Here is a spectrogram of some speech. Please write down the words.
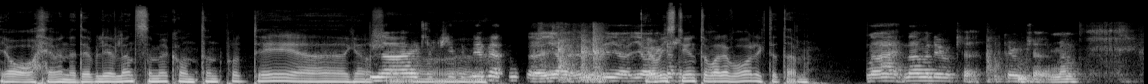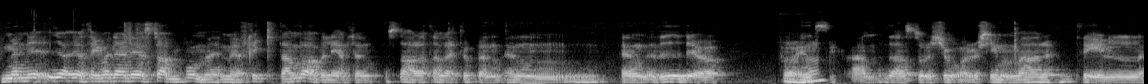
Ja, jag vet inte. Det blev väl inte så mycket content på det kanske. Nej, kanske- jag vet inte. Jag, jag, jag, Jag visste ju inte vad det var riktigt där. Nej, nej men det är okej. Det är okej. Men, men jag, jag tänker det, det jag störde på med, med fliktan var väl egentligen snarare att han lagt upp en, en, en video på Mhm. Instagram där han står och tjoar och simmar till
